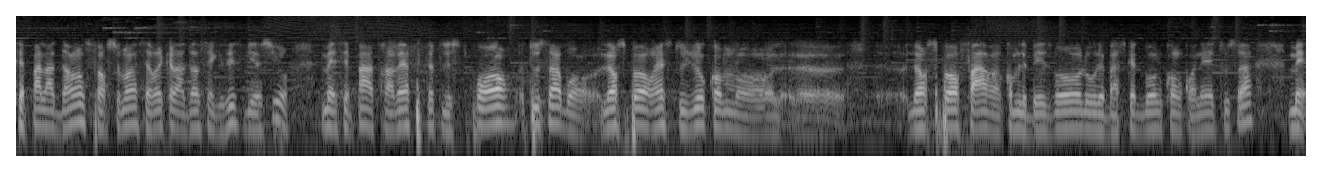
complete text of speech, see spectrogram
c'est pas la danse forcément, c'est vrai que la danse existe bien sûr, mais c'est pas à travers peut-être le sport, tout ça. Bon, leur sport reste toujours comme euh, leur sport phare comme le baseball ou le basketball qu'on connaît, tout ça. Mais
